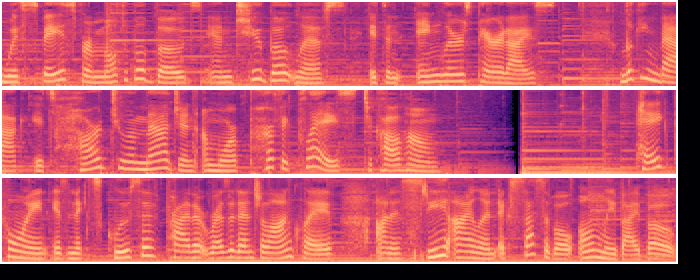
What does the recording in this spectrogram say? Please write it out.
With space for multiple boats and two boat lifts, it's an angler's paradise. Looking back, it's hard to imagine a more perfect place to call home. Haig Point is an exclusive private residential enclave on a sea island accessible only by boat.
